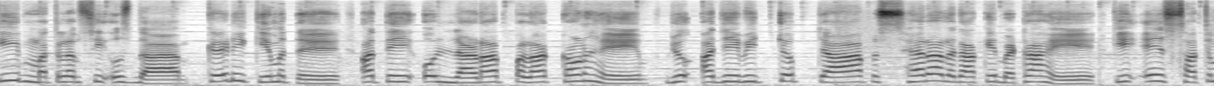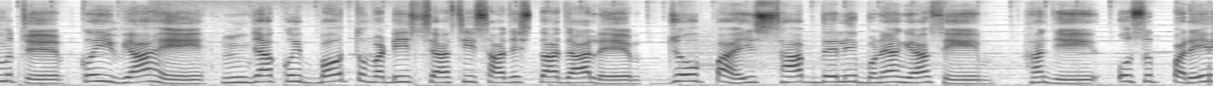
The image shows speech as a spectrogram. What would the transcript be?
ਕੀ ਮਤਲਬ ਸੀ ਉਸ ਦਾ ਕਿਹੜੀ ਕੀਮਤ? ਅਤੇ ਉਹ ਲਾੜਾ ਭਲਾ ਕੌਣ ਹੈ, ਜੋ ਅਜੇ ਵੀ ਚੁੱਪਚਾਪ ਸਹਿਰਾ ਲਗਾ ਕੇ ਬੈਠਾ ਹੈ? ਕਿ ਇਹ ਸੱਚਮੁੱਚ ਕੋਈ ਵਿਆਹ ਹੈ, ਜਾਂ ਕੋਈ ਬਹੁਤ ਵੱਡੀ ਸਿਆਸੀ ਸਾਜ਼ਿਸ਼ ਦਾ ਜਾਲ ਹੈ, ਜੋ ਭਾਈ ਸਾਹਿਬ ਦੇ ਲਈ ਬੁਣਿਆ ਗਿਆ ਸੀ? ਹਾਂਜੀ, ਉਸ ਭਰੇ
